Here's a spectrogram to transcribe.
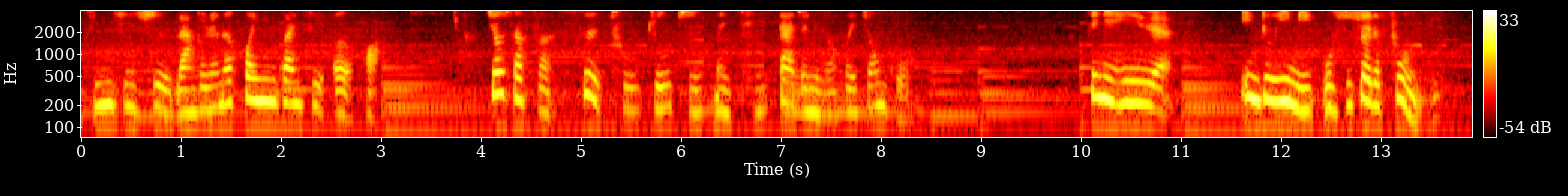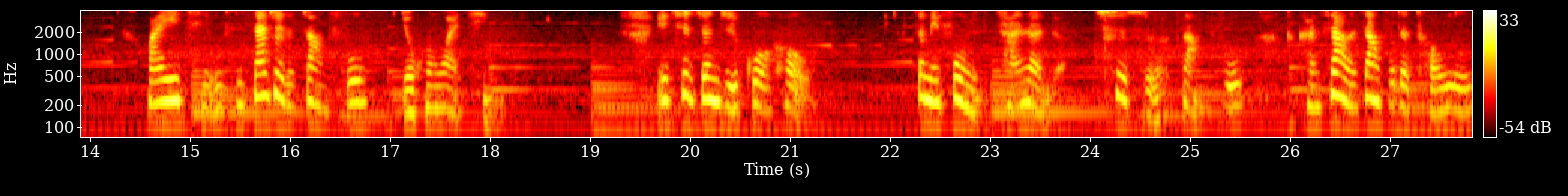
仅仅是两个人的婚姻关系恶化。Joseph 试图阻止美琪带着女儿回中国。今年一月，印度一名五十岁的妇女。怀疑其五十三岁的丈夫有婚外情。一次争执过后，这名妇女残忍的刺死了丈夫，砍下了丈夫的头颅，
